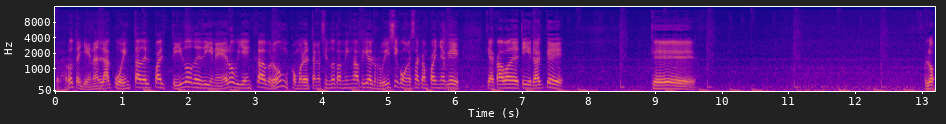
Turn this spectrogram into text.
claro, te llenan la cuenta del partido de dinero bien cabrón, como le están haciendo también a Pierre Ruiz y con esa campaña que, que acaba de tirar que, que los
